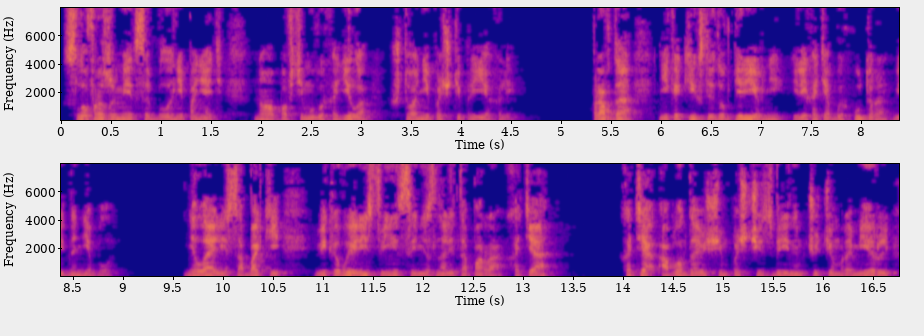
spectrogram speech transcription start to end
Слов, разумеется, было не понять, но по всему выходило, что они почти приехали. Правда, никаких следов деревни или хотя бы хутора видно не было. Не лаяли собаки, вековые лиственницы не знали топора, хотя... Хотя обладающим почти звериным чутьем Рамиерль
